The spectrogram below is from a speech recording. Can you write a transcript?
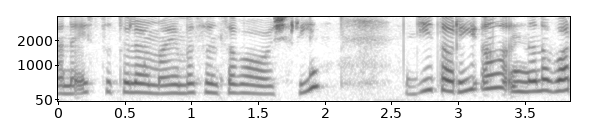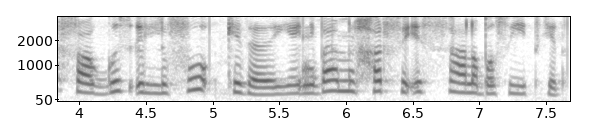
أنا قسته طلع معايا مثلا سبعة وعشرين. دي طريقة ان أنا برفع الجزء اللي فوق كده يعني بعمل حرف اس على بسيط كده.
